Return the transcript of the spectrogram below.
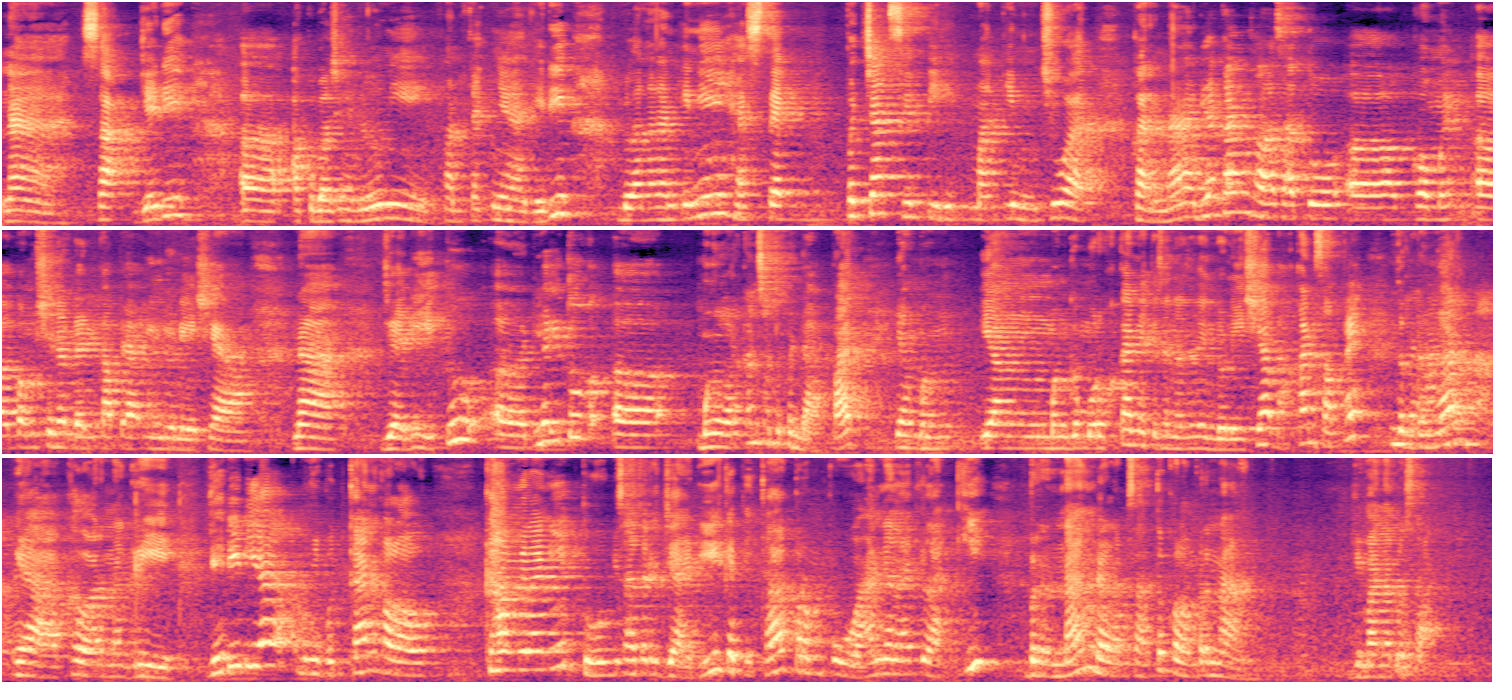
nah sa jadi eh, aku bacain dulu nih fun fact-nya jadi belakangan ini hashtag pecat Siti Hikmati mencuat karena dia kan salah satu eh, komi- eh, komisioner dari KPA Indonesia nah jadi itu eh, dia itu eh, mengeluarkan suatu pendapat yang meng- yang menggemuruhkan netizen-netizen Indonesia bahkan sampai terdengar Internasional. ya ke luar negeri. Jadi dia menyebutkan kalau kehamilan itu bisa terjadi ketika perempuan dan laki-laki berenang dalam satu kolam renang. Gimana tuh, Sa?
